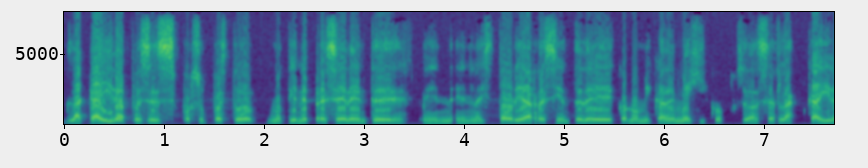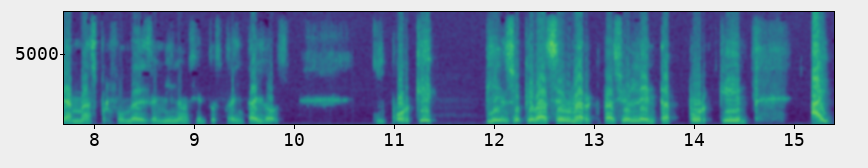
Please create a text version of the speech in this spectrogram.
la caída, pues es, por supuesto, no tiene precedente en, en, la historia reciente de económica de México, pues va a ser la caída más profunda desde 1932. ¿Y por qué pienso que va a ser una recuperación lenta? Porque hay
